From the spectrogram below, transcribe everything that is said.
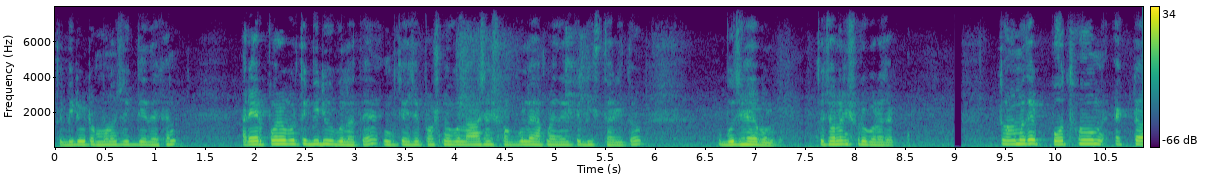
তো ভিডিওটা মনোযোগ দিয়ে দেখেন। আর এর পরবর্তী ভিডিওগুলোতে যে যে প্রশ্নগুলো আসে, সবগুলো আপনাদেরকে বিস্তারিত বুঝিয়ে বলব। তো চলেন শুরু করা যাক। তো আমাদের প্রথম একটা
